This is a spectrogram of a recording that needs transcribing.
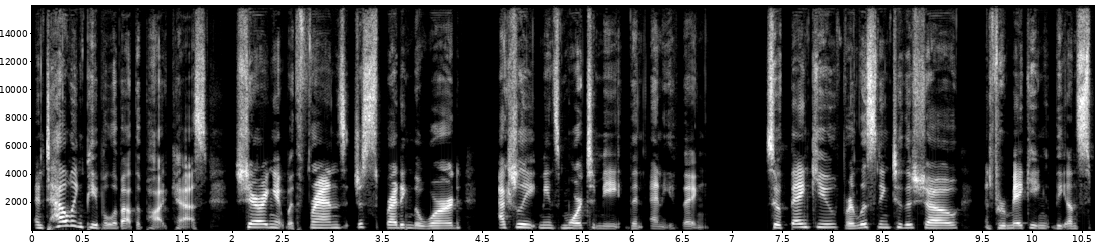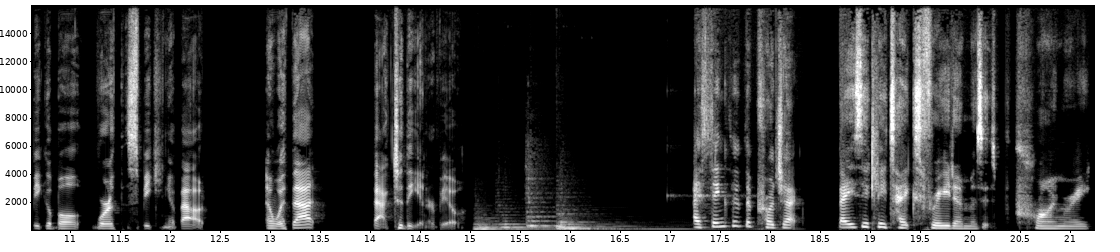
And telling people about the podcast, sharing it with friends, just spreading the word actually means more to me than anything. So thank you for listening to the show and for making the unspeakable worth speaking about. And with that, back to the interview. I think that the project basically takes freedom as its primary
